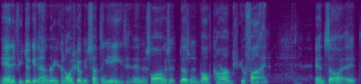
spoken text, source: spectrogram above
And if you do get hungry, you can always go get something to eat. And as long as it doesn't involve carbs, you're fine. And so it,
